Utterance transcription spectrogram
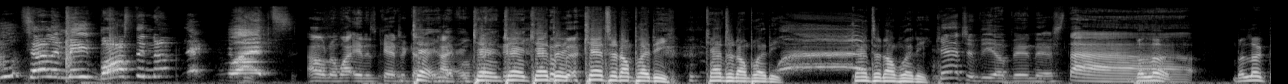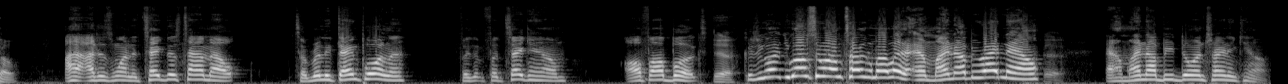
you telling me Boston? No, what? I don't know why Enes Kanter got me hype Can, can, can, cancer, cancer don't play D. Cancer don't play D. Cancer don't play D. Cancer be up in there. Stop. But look. But look though, I, I just wanted to take this time out to really thank Portland for for taking him off our books. Yeah. Cause you gonna you gonna see what I'm talking about later. And it might not be right now. Yeah. And I might not be doing training camp.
